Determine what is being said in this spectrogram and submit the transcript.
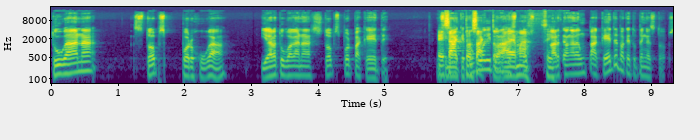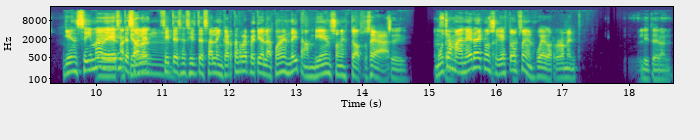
tú ganas stops por jugar y ahora tú vas a ganar stops por paquete. Encima Exacto, exacto, además, stops, sí. Ahora te van a dar un paquete para que tú tengas stops. Y encima de Eh, eso, si te, salen, hablan- si, te, si te salen cartas repetidas, las puedes vender y también son stops. O sea, Sí. muchas maneras de conseguir exacto, stops en el juego, realmente. Literal.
